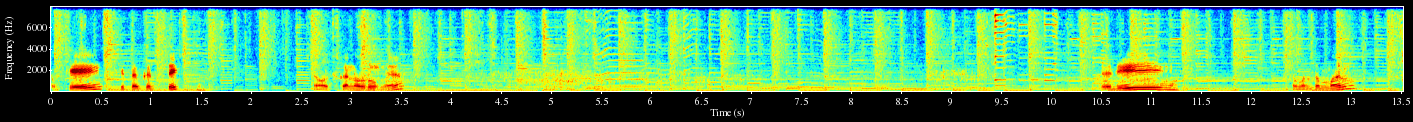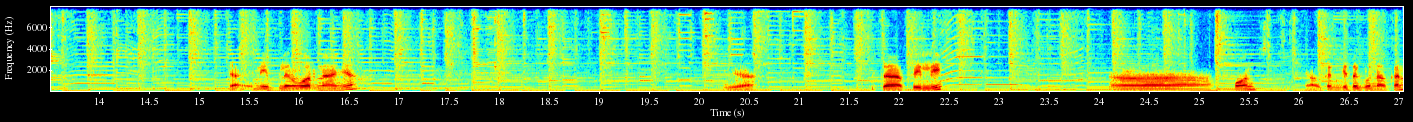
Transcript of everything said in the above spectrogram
Oke, kita ketik. Kita masukkan hurufnya. Jadi, teman-teman, ya ini pilihan warnanya. Ya, kita pilih uh, font yang akan kita gunakan.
